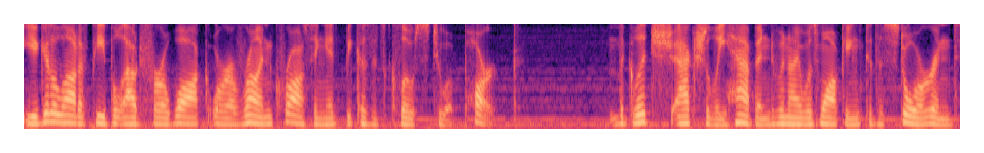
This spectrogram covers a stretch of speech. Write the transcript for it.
You get a lot of people out for a walk or a run crossing it because it's close to a park. The glitch actually happened when I was walking to the store and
